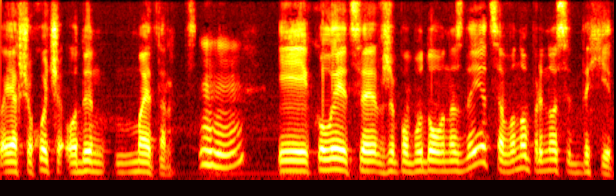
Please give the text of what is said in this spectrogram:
якщо хоче, один метр Угу. і коли це вже побудовано здається, воно приносить дохід.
